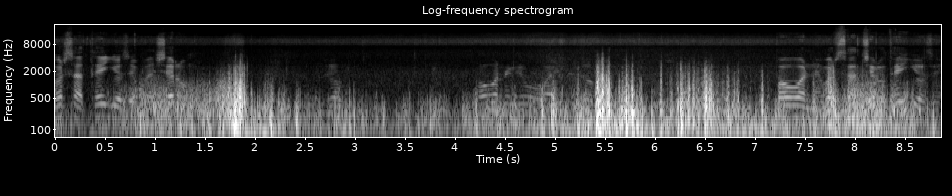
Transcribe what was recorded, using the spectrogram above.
વરસાદ થઈ ગયો છે ભાઈ શરૂ. પવન એવો હોય પવન ને વરસાદ શરૂ થઈ ગયો છે.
